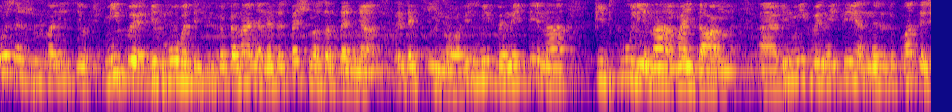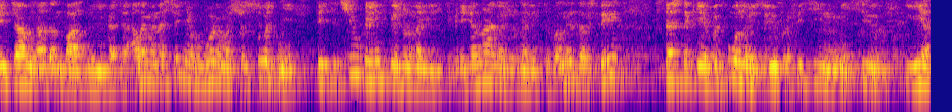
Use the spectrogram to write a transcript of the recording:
Кожен з журналістів міг би відмовитись від виконання небезпечного завдання редакційного. Він міг би не йти на підкулі на майдан. е, Він міг би не йти, не ризикувати життям на Донбас, не їхати. Але ми на сьогодні говоримо, що сотні тисячі українських журналістів, регіональних журналістів, вони завжди все ж таки виконують свою професійну місію. І е,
